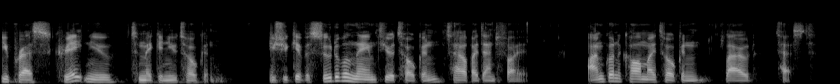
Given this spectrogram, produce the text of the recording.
You press Create New to make a new token. You should give a suitable name to your token to help identify it. I'm going to call my token Cloud Test.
